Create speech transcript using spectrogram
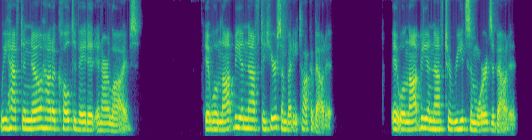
we have to know how to cultivate it in our lives. It will not be enough to hear somebody talk about it. It will not be enough to read some words about it.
